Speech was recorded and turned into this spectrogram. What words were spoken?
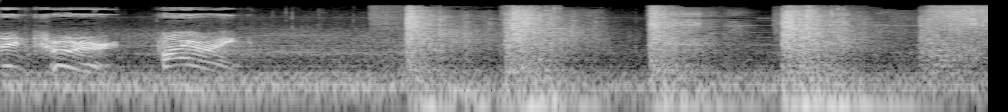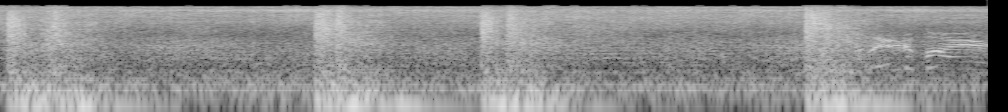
dead intruder. Firing. Clear fire.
